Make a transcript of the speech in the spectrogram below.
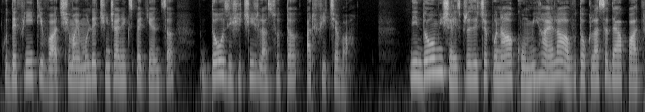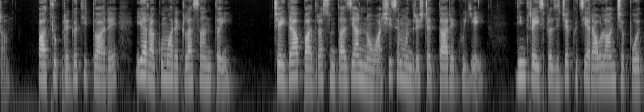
cu definitivat și mai mult de 5 ani experiență, 25% ar fi ceva. Din 2016 până acum, Mihaela a avut o clasă de a patra, patru pregătitoare, iar acum are clasa întâi. Cei de a patra sunt azi a noua și se mândrește tare cu ei. Din 13 câți erau la început,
